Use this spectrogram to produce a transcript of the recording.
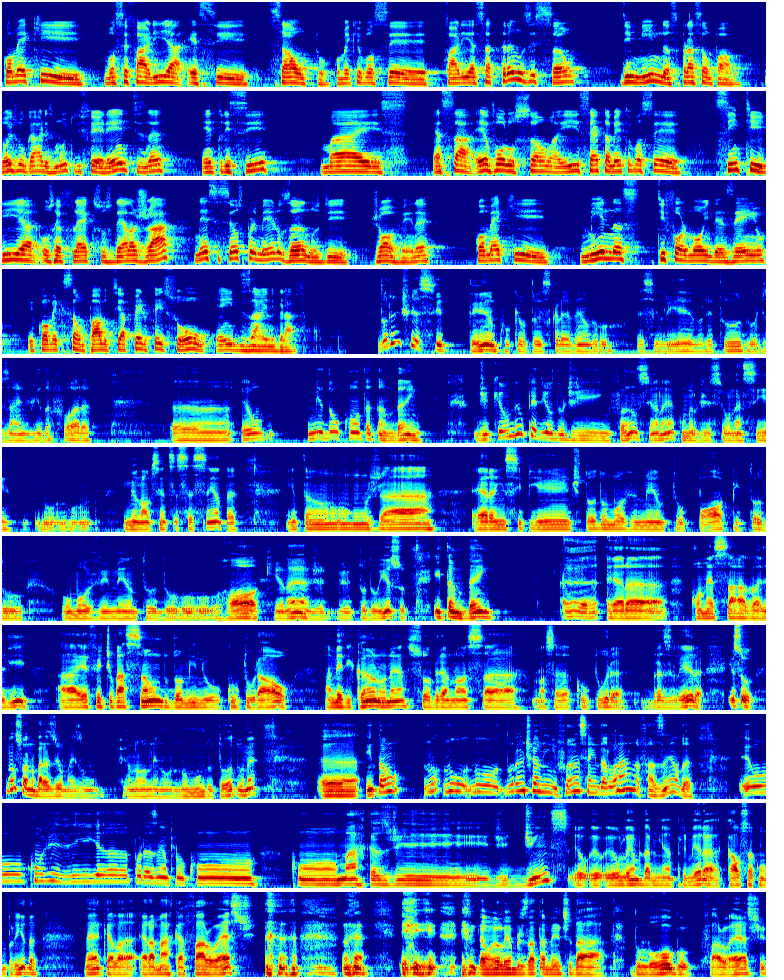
Como é que você faria esse salto? Como é que você faria essa transição de Minas para São Paulo? Dois lugares muito diferentes, né, entre si, mas essa evolução aí, certamente você sentiria os reflexos dela já nesses seus primeiros anos de jovem, né? Como é que Minas te formou em desenho e como é que São Paulo te aperfeiçoou em design gráfico? Durante esse tempo que eu estou escrevendo esse livro e tudo, o Design Vida Fora, uh, eu me dou conta também de que o meu período de infância, né, como eu disse, eu nasci no, no, em 1960, então já era incipiente todo o movimento pop, todo o movimento do rock, né, de, de tudo isso, e também era começava ali a efetivação do domínio cultural americano, né, sobre a nossa nossa cultura brasileira. Isso não só no Brasil, mas um fenômeno no mundo todo, né? Uh, então, no, no, no, durante a minha infância, ainda lá na fazenda, eu convivia, por exemplo, com, com marcas de, de jeans. Eu, eu, eu lembro da minha primeira calça comprida, né, que ela era a marca Far West. Né, e, então eu lembro exatamente da, do logo Far West.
